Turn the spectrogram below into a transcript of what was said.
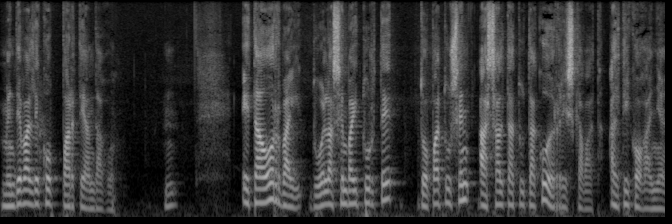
Mendebaldeko partean dago. Hm? Eta hor bai, duela zenbait urte, topatu zen asaltatutako herriska bat, altiko gaina.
